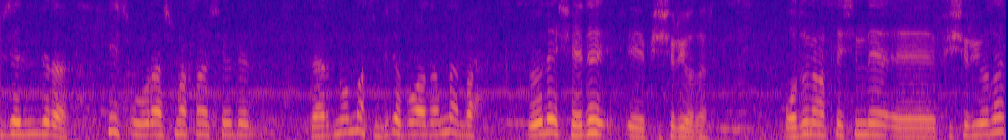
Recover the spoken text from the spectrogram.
350 lira. Hiç uğraşmakla şeyde derdin olmasın. Bir de bu adamlar bak böyle şeyde e, pişiriyorlar. Odun ateşinde e, pişiriyorlar.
